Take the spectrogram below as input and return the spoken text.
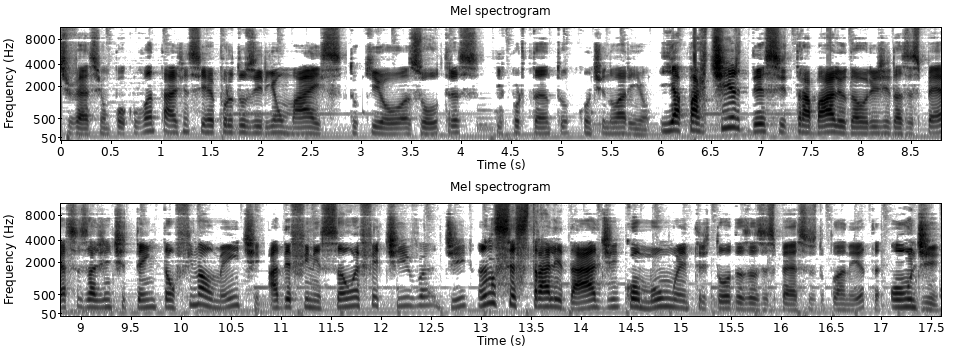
tivessem um pouco vantagem se reproduziriam mais do que as outras e, portanto, continuariam. E a partir desse trabalho da origem das espécies, a gente tem então finalmente a definição efetiva de ancestralidade comum entre todas as espécies do planeta, onde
